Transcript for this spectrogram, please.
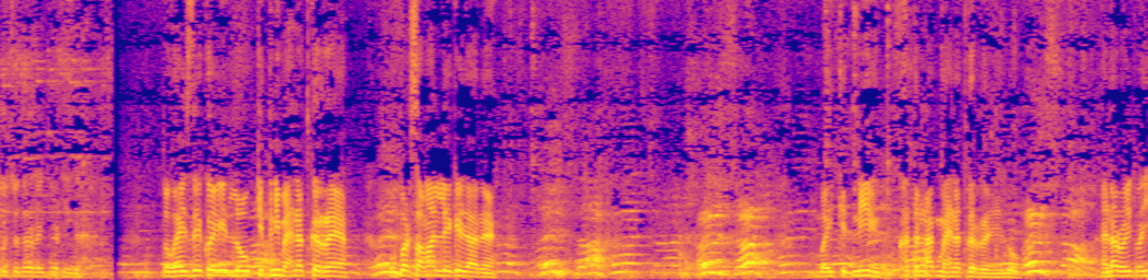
कुछ उधर भेज दे ठीक है। तो भाई देखो ये लोग कितनी मेहनत कर रहे हैं। ऊपर सामान लेके जा रहे हैं। भाई, कितनी खतरनाक मेहनत कर रहे हैं ये लोग। है ना रोहित भाई?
